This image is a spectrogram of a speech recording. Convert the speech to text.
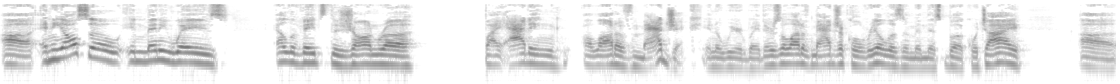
Uh, and he also, in many ways, elevates the genre by adding a lot of magic in a weird way. There's a lot of magical realism in this book, which I, uh,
